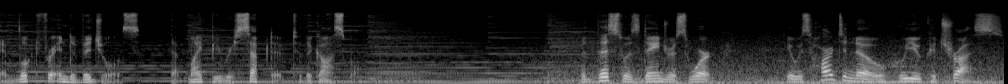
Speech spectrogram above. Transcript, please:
and looked for individuals that might be receptive to the gospel. But this was dangerous work. It was hard to know who you could trust.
